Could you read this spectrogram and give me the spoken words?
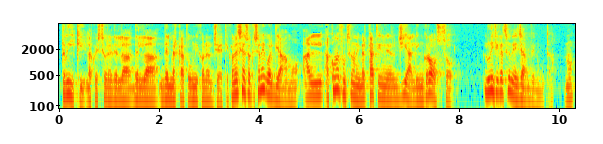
tricky la questione della, della, del mercato unico energetico, nel senso che se noi guardiamo al, a come funzionano i mercati di energia all'ingrosso, l'unificazione è già avvenuta. No?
